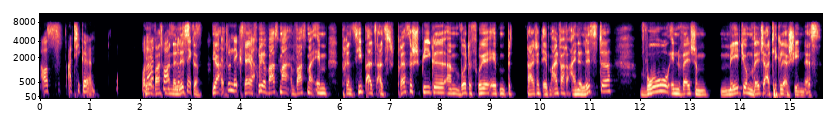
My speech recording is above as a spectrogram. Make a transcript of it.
aus Artikeln. Oder? Früher war eine Liste. Nix. Ja, äh, du nix. Ja, ja, früher war es mal, war's mal im Prinzip als, als Pressespiegel ähm, wurde früher eben bezeichnet eben einfach eine Liste, wo in welchem Medium welcher Artikel erschienen ist.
